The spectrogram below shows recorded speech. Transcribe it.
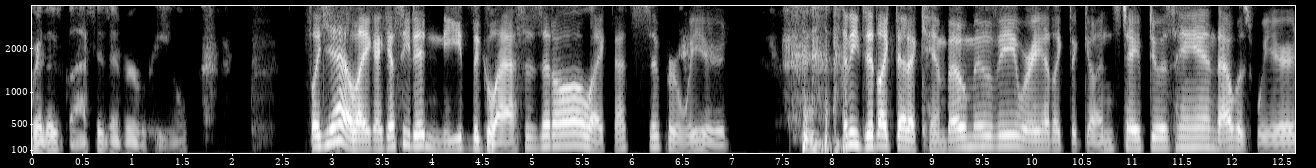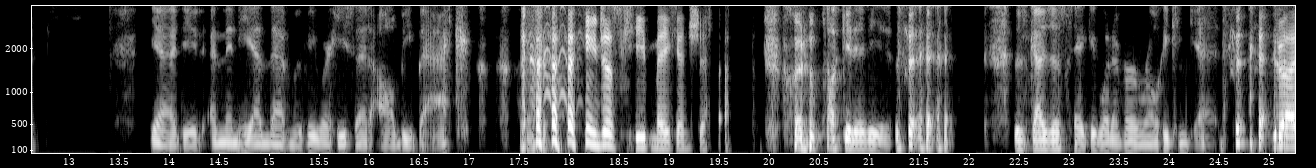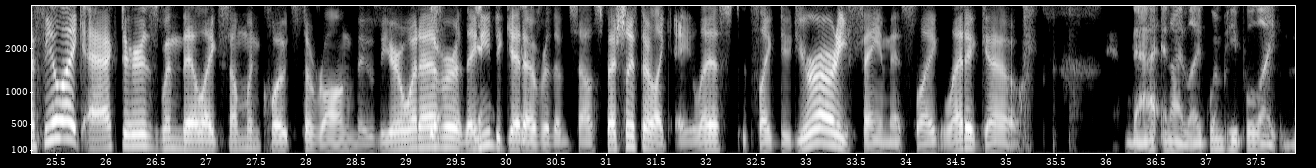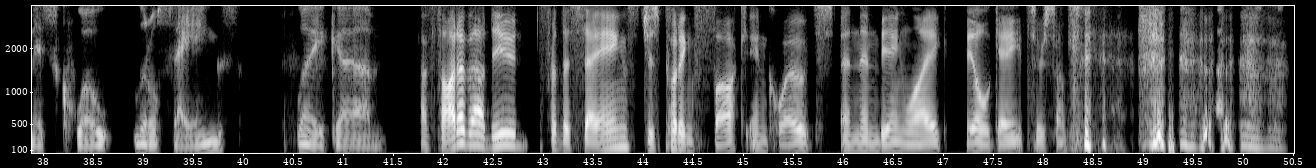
Were those glasses ever real? It's like, yeah, like I guess he didn't need the glasses at all. Like that's super weird. Then he did like that Akimbo movie where he had like the guns taped to his hand. That was weird. yeah, dude. And then he had that movie where he said, I'll be back. he just keep making shit up. what a fucking idiot. this guy's just taking whatever role he can get. Dude, I feel like actors when they like someone quotes the wrong movie or whatever, they yeah, need to get over themselves, especially if they're like A-list. It's like, dude, you're already famous. Like, let it go. that and I like when people like misquote little sayings. Like um I've thought about, dude, for the sayings, just putting fuck in quotes and then being like Bill Gates or something.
